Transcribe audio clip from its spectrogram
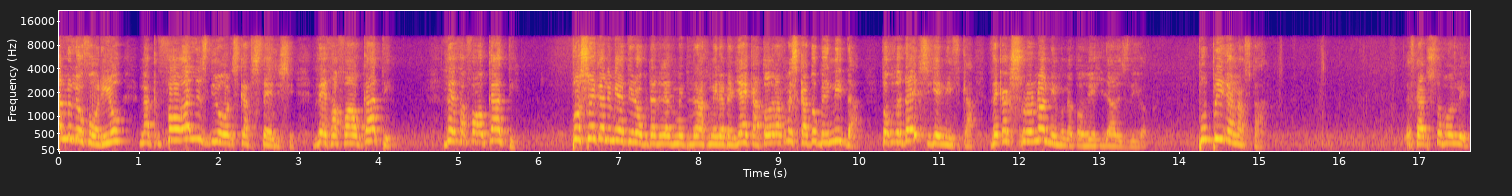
άλλο λεωφορείο να φάω άλλες δύο ώρες καθυστέρηση. Δεν θα φάω κάτι. Δεν θα φάω κάτι. Πόσο έκανε μια τυρόπιτα δηλαδή με τη δραχμή ρε παιδιά, 100 δραχμές, 150. Το 86 γεννήθηκα. 16 χρονών ήμουνα το 2002. Πού πήγαν αυτά; Ευχαριστώ πολύ.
